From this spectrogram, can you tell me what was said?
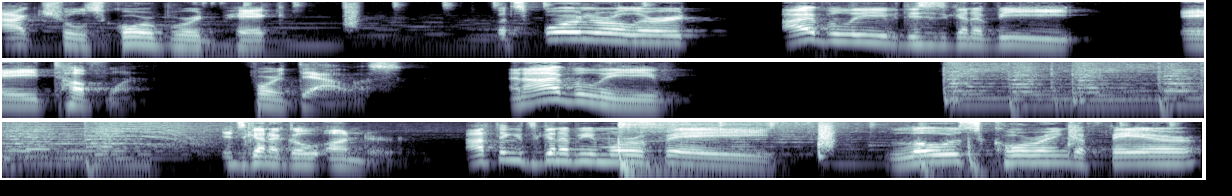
actual scoreboard pick. But spoiler alert, I believe this is to be a tough one for Dallas. And I believe it's to go under. I think it's to be more of a low scoring affair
